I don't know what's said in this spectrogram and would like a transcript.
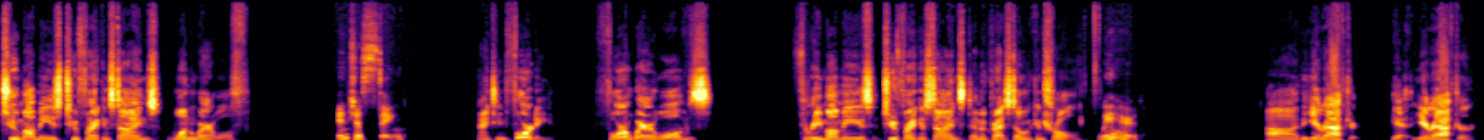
Two mummies, two Frankensteins, one werewolf. Interesting. 1940, four werewolves, three mummies, two Frankensteins, Democrats still in control. Weird. Uh, the year after, yeah, year after,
